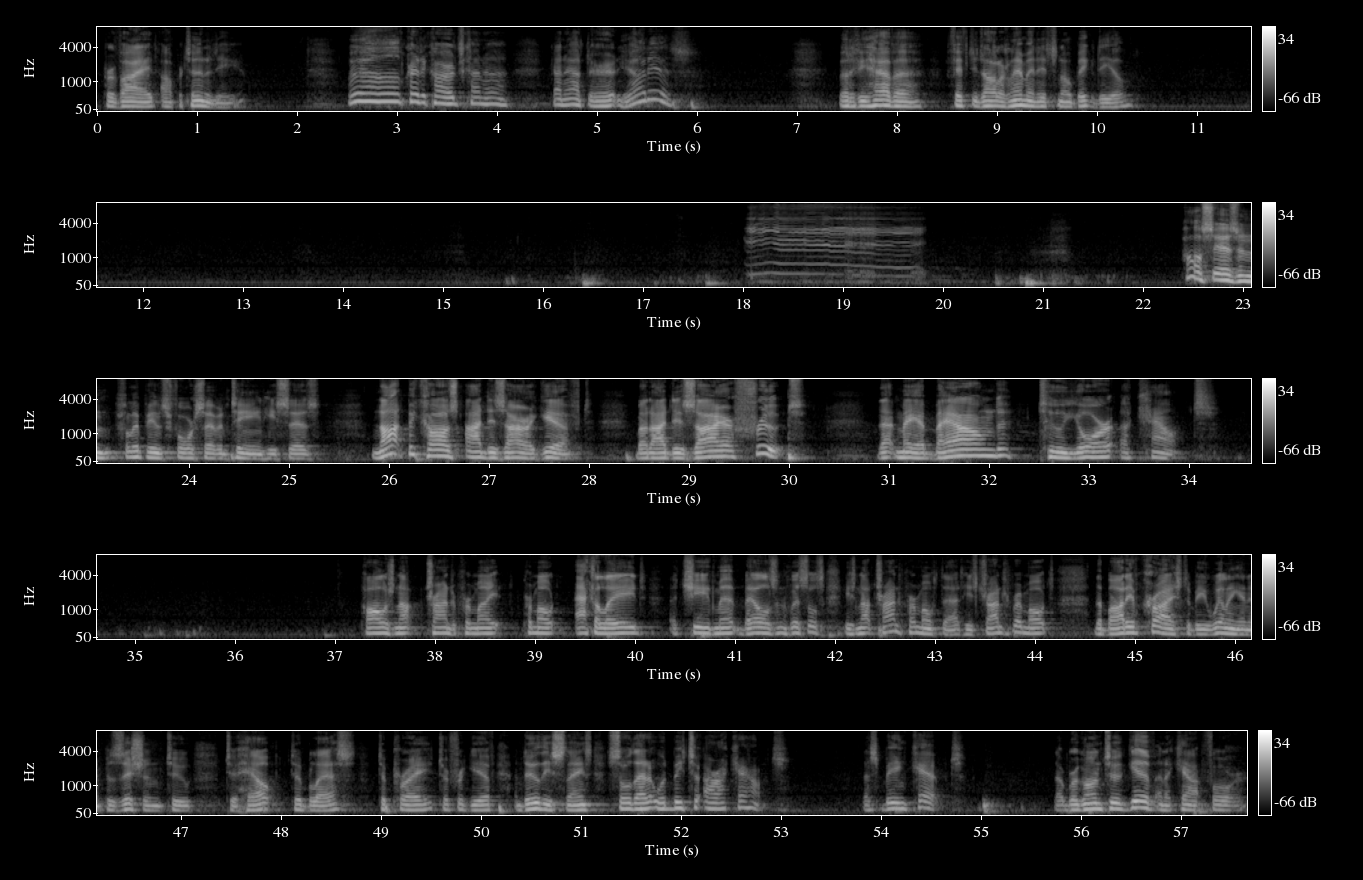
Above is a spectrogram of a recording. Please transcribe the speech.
provide opportunity? Well, credit card's kind of kind of out there. Yeah, it is. But if you have a $50 limit, it's no big deal. Paul says in Philippians 4:17, he says, "Not because I desire a gift, but I desire fruit that may abound to your account." Paul is not trying to promote, promote accolade, achievement, bells and whistles. He's not trying to promote that. He's trying to promote the body of Christ to be willing and in position to, to help, to bless, to pray, to forgive, and do these things so that it would be to our account. That's being kept, that we're going to give an account for.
